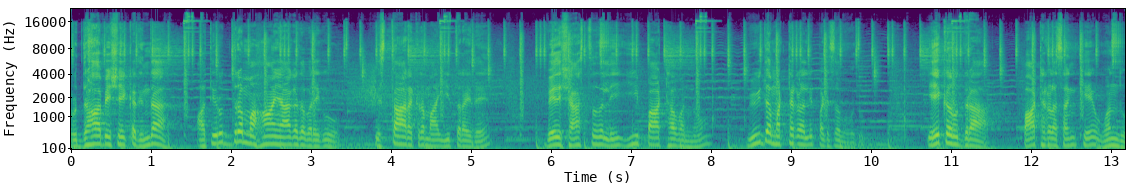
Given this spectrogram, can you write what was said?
ರುದ್ರಾಭಿಷೇಕದಿಂದ ಅತಿರುದ್ರ ಮಹಾಯಾಗದವರೆಗೂ ವಿಸ್ತಾರ ಕ್ರಮ ಈ ಥರ ಇದೆ. ವೇದಶಾಸ್ತ್ರದಲ್ಲಿ ಈ ಪಾಠವನ್ನು ವಿವಿಧ ಮಟ್ಟಗಳಲ್ಲಿ ಪಠಿಸಬಹುದು. ಏಕರುದ್ರ ಪಾಠಗಳ ಸಂಖ್ಯೆ ಒಂದು.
